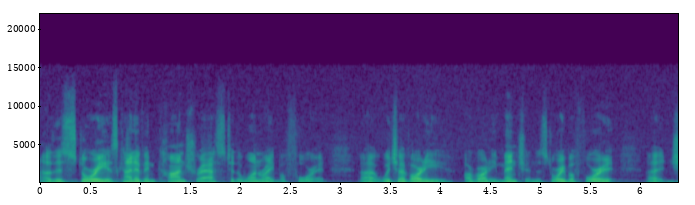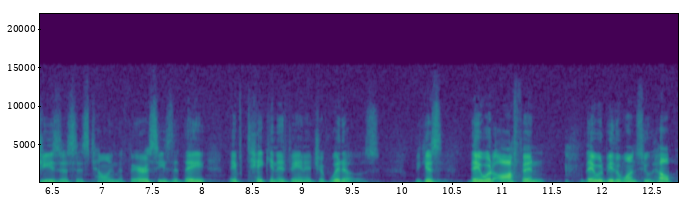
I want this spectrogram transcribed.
uh, this story is kind of in contrast to the one right before it, uh, which I've already, I've already mentioned. The story before it, uh, Jesus is telling the Pharisees that they, they've taken advantage of widows because they would often, they would be the ones who help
